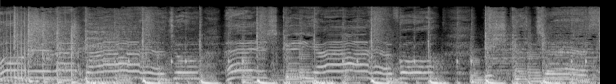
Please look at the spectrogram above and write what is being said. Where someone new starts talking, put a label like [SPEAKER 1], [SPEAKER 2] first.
[SPEAKER 1] Hold Holding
